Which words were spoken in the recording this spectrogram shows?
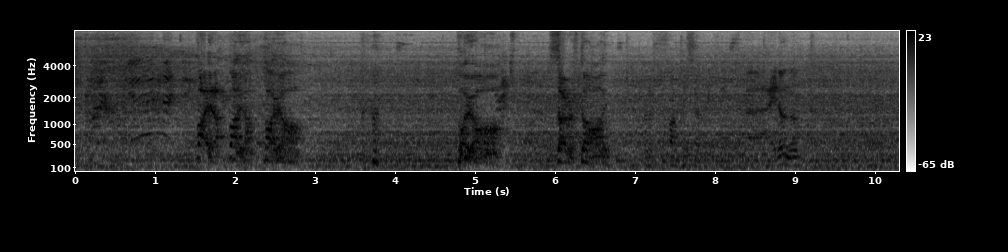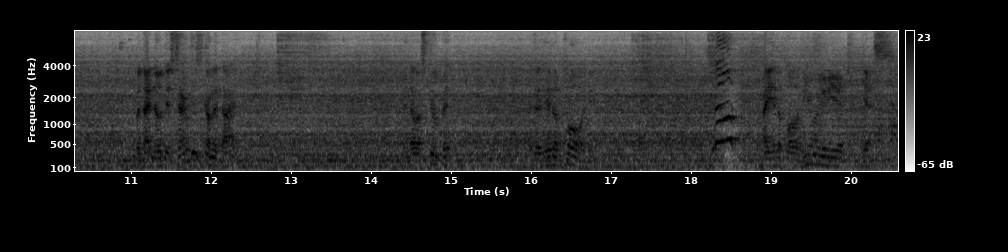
Good hunting. Fire! Fire! Fire! Fire! Serve die! Where the fuck is everything? Uh, I don't know. But I know the serve is gonna die. And that was stupid. I just hit a pole again. No! I hit a pole You idiot. Yes.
